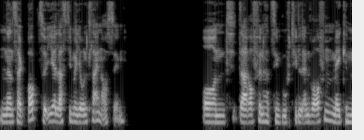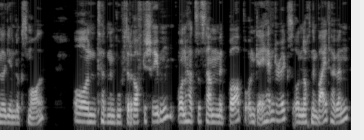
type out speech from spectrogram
Und dann sagt Bob zu ihr, lass die Million klein aussehen. Und daraufhin hat sie einen Buchtitel entworfen, Make a Million Look Small. Und hat ein Buch da drauf geschrieben und hat zusammen mit Bob und Gay Hendrix und noch einem weiteren,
